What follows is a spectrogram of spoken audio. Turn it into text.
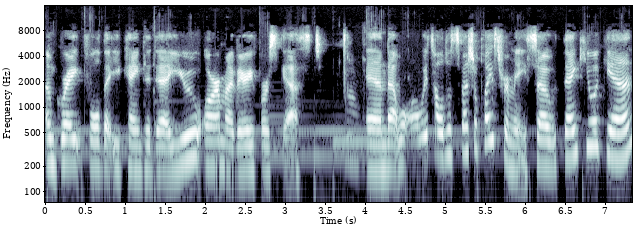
I'm grateful that you came today. You are my very first guest, oh. and that will always hold a special place for me. So thank you again.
